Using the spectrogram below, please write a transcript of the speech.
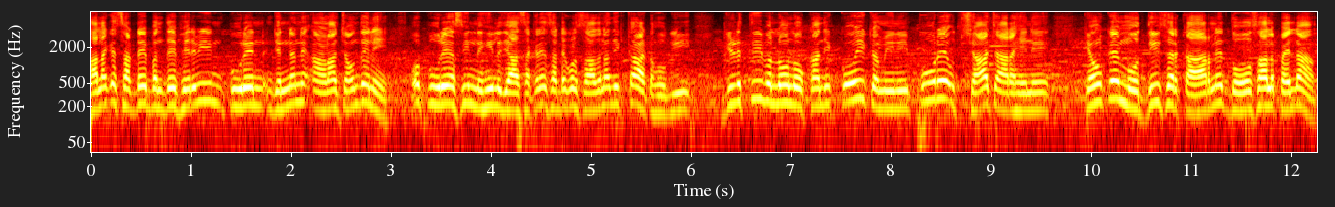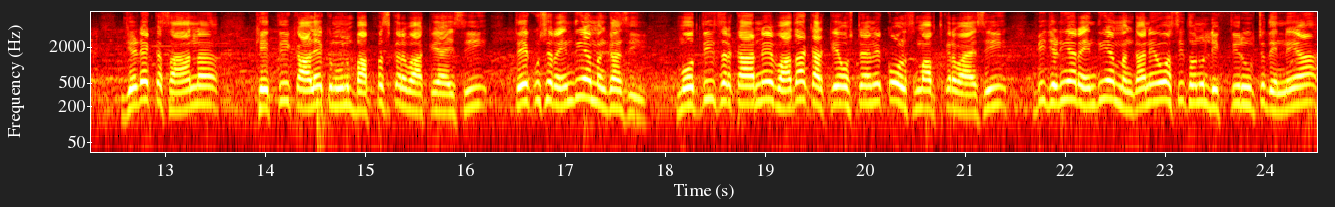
ਹਾਲਾਂਕਿ ਸਾਡੇ ਬੰਦੇ ਫਿਰ ਵੀ ਪੂਰੇ ਜਿਨ੍ਹਾਂ ਨੇ ਆਣਾ ਚਾਹੁੰਦੇ ਨੇ, ਉਹ ਪੂਰੇ ਅਸੀਂ ਨਹੀਂ ਲਿਜਾ ਸਕਦੇ। ਸਾਡੇ ਕੋਲ ਸਾਧਨਾਂ ਦੀ ਘਾਟ ਹੋ ਗਈ। ਗਿਣਤੀ ਵੱਲੋਂ ਲੋਕਾਂ ਦੀ ਕੋਈ ਕਮੀ ਨਹੀਂ, ਪੂਰੇ ਉਤਸ਼ਾਹ ਚ ਆ ਰਹੇ ਨੇ, ਕਿਉਂਕਿ ਮੋਦੀ ਸਰਕਾਰ ਨੇ 2 ਸਾਲ ਪਹਿਲਾਂ ਜਿਹੜੇ ਕਿਸਾਨ ਖੇਤੀ ਕਾਲੇ ਕਾਨੂੰਨ ਵਾਪਸ ਕਰਵਾ ਕੇ ਆਏ ਸੀ, ਤੇ ਕੁਝ ਰਹਿੰਦੀਆਂ ਮੰਗਾਂ ਸੀ ਮੋਦੀ ਸਰਕਾਰ ਨੇ ਵਾਅਦਾ ਕਰਕੇ ਉਸ ਟਾਈਮ ਇਹ ਘੋਲ ਸਮਾਪਤ ਕਰਵਾਇਆ ਸੀ ਵੀ ਜਿਹੜੀਆਂ ਰਹਿੰਦੀਆਂ ਮੰਗਾਂ ਨੇ ਉਹ ਅਸੀਂ ਤੁਹਾਨੂੰ ਲਿਖਤੀ ਰੂਪ ਚ ਦਿੰਨੇ ਆ।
